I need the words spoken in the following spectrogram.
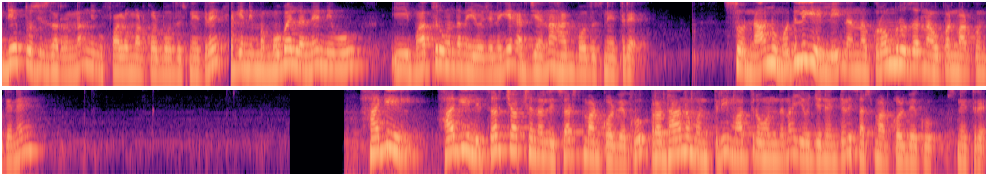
ಇದೇ ಪ್ರೊಸೀಜರನ್ನು ನೀವು ಫಾಲೋ ಮಾಡ್ಕೊಳ್ಬೋದು ಸ್ನೇಹಿತರೆ. ಹಾಗೆ ನಿಮ್ಮ ಮೊಬೈಲಲ್ಲೇ ನೀವು ಈ ಮಾತೃವಂದನ ಯೋಜನೆಗೆ ಅರ್ಜಿಯನ್ನು ಹಾಕ್ಬೋದು ಸ್ನೇಹಿತರೆ. ಸೊ ನಾನು ಮೊದಲಿಗೆ ಇಲ್ಲಿ ನನ್ನ ಕ್ರೋಮ್ ಬ್ರೌಸರ್ನ ಓಪನ್ ಮಾಡ್ಕೊತೇನೆ. ಹಾಗೆ ಇಲ್ಲಿ ಹಾಗೆ ಇಲ್ಲಿ ಸರ್ಚ್ ಆಪ್ಷನಲ್ಲಿ ಸರ್ಚ್ ಮಾಡ್ಕೊಳ್ಬೇಕು. ಪ್ರಧಾನಮಂತ್ರಿ ಮಾತೃವಂದನಾ ಯೋಜನೆ ಅಂತೇಳಿ ಸರ್ಚ್ ಮಾಡ್ಕೊಳ್ಬೇಕು ಸ್ನೇಹಿತರೆ.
